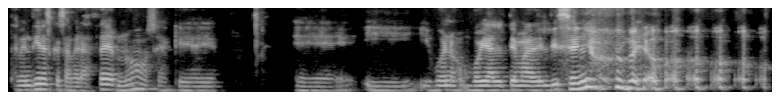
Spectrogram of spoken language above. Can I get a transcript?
También tienes que saber hacer, ¿no? O sea que, eh, y, bueno, voy al tema del diseño, pero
